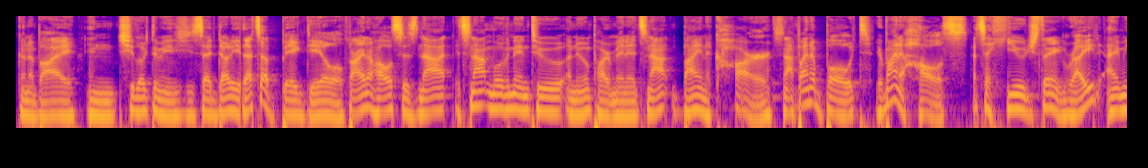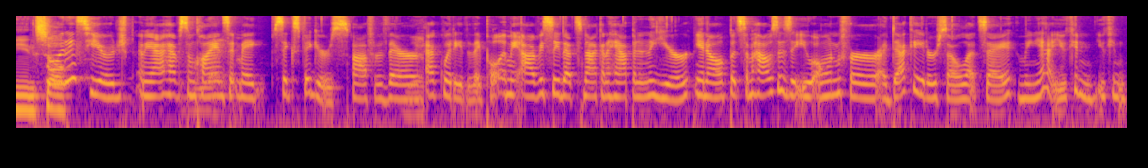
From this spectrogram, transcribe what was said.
going to buy. And she looked at me and she said, Duddy, that's a big deal. Buying a house is not, it's not moving into a new apartment. It's not buying a car. It's not buying a boat. You're buying a house. That's a huge thing, right? I mean, so. Well, it is huge. I mean, I have some clients that make six figures off of their equity that they pull. I mean, obviously that's not going to happen in a year, you know, but some houses that you own for a decade or so, let's say, I mean, yeah, you can you can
